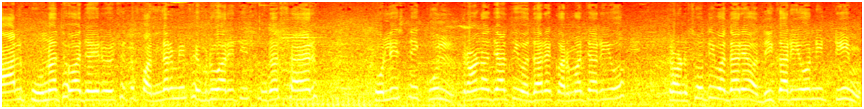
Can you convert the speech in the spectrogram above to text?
કાલ પૂર્ણ થવા જઈ રહ્યું છે. તો પંદરમી ફેબ્રુઆરીથી સુરત શહેર પોલીસની કુલ ત્રણ હજારથી વધારે કર્મચારીઓ, ત્રણસોથી વધારે અધિકારીઓની ટીમ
